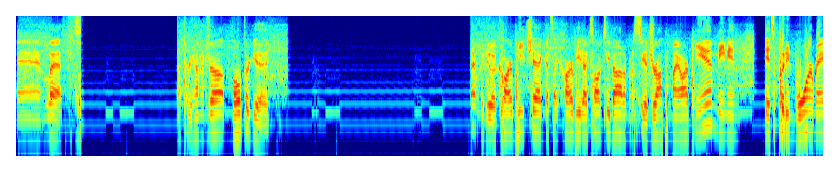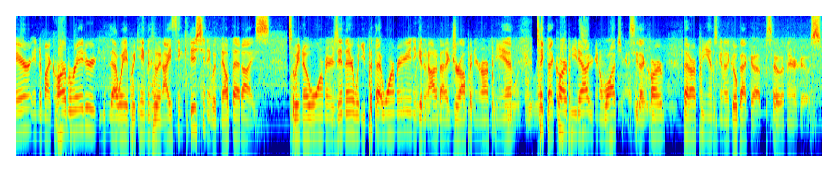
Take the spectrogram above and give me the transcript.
and left. A 300 drop, both are good. I'm going to do a carb heat check. That's that carb heat I talked to you about. I'm going to see a drop in my RPM, meaning it's putting warm air into my carburetor. That way, if we came into an icing condition, it would melt that ice. So we know warm air is in there. When you put that warm air in, you get an automatic drop in your RPM. Take that carb heat out. You're going to watch. You're to see that carb, that RPM is going to go back up. So and there it goes.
